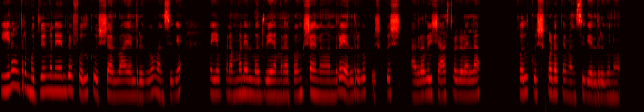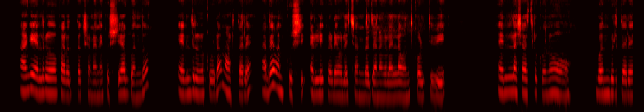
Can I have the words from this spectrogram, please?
ಏನೋ ಒಂಥರ ಮದುವೆ ಮನೆ ಅಂದರೆ ಫುಲ್ ಖುಷಿ ಅಲ್ವಾ ಎಲ್ರಿಗೂ ಮನಸ್ಸಿಗೆ ಅಯ್ಯಪ್ಪ ನಮ್ಮ ಮನೇಲಿ ಮದುವೆ ನಮ್ಮ ಮನೇಲಿ ಫಂಕ್ಷನು ಅಂದರೆ ಎಲ್ರಿಗೂ ಖುಷಿ ಖುಷಿ. ಅದರಲ್ಲಿ ಶಾಸ್ತ್ರಗಳೆಲ್ಲ ಫುಲ್ ಖುಷಿ ಕೊಡುತ್ತೆ ಮನಸ್ಸಿಗೆ ಎಲ್ರಿಗೂ ಹಾಗೆ ಎಲ್ಲರೂ ಕರೆದ ತಕ್ಷಣವೇ ಖುಷಿಯಾಗಿ ಬಂದು ಎಲ್ಲರೂ ಕೂಡ ಮಾಡ್ತಾರೆ. ಅದೇ ಒಂದು ಖುಷಿ. ಹಳ್ಳಿ ಕಡೆ ಒಳ್ಳೆ ಚಂದ ಜನಗಳೆಲ್ಲ ಹೊಂದ್ಕೊಳ್ತೀವಿ. ಎಲ್ಲ ಶಾಸ್ತ್ರಕ್ಕೂ ಬಂದುಬಿಡ್ತಾರೆ.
